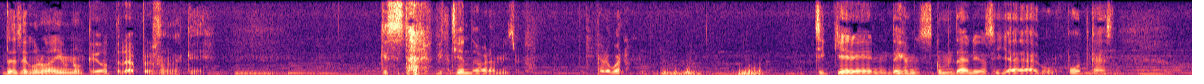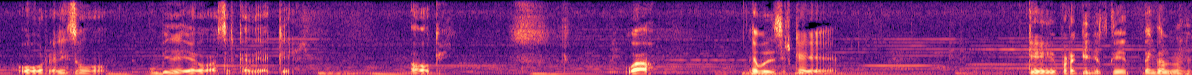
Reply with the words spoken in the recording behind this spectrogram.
De seguro hay uno que otra persona que que se está repitiendo ahora mismo. Pero bueno, Si quieren, déjenme sus comentarios y ya hago un podcast o realizo un video acerca de aquel. Ok. Wow. Debo decir que que para aquellos que tengan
